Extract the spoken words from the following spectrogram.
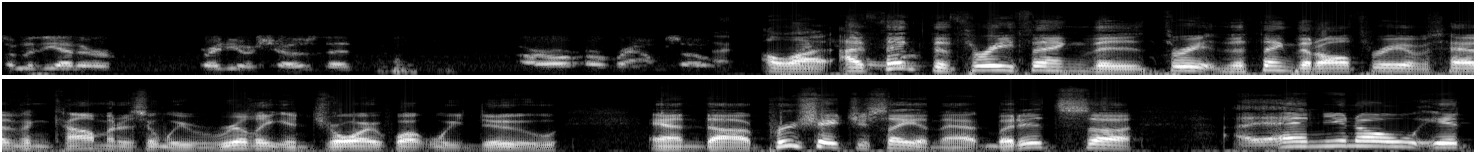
some of the other radio shows that are around. So a lot. I think the three thing the three the thing that all three of us have in common is that we really enjoy what we do, and uh, appreciate you saying that. But it's uh, and you know it.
